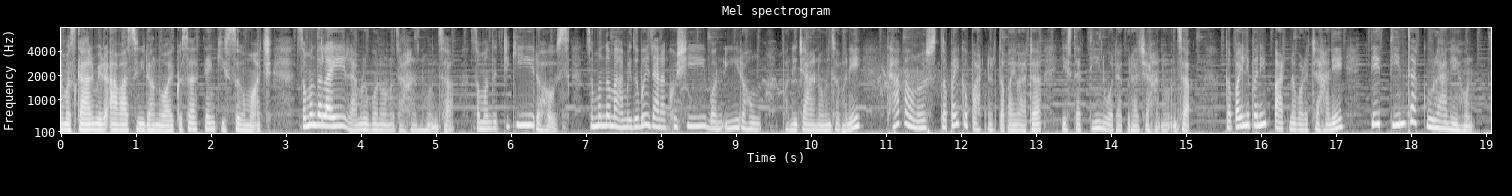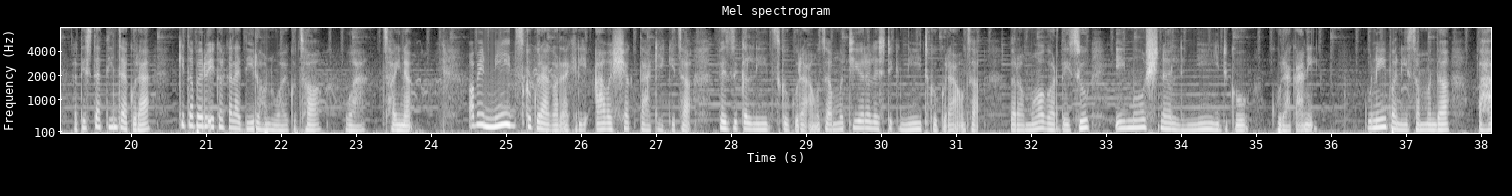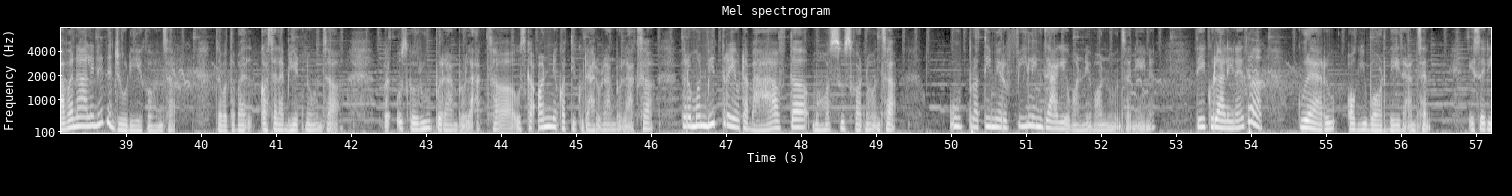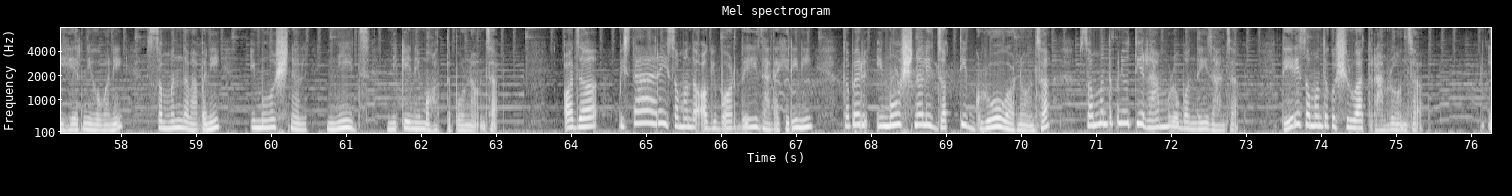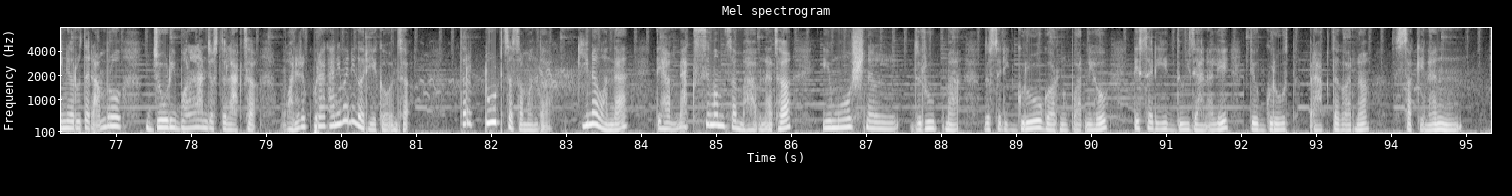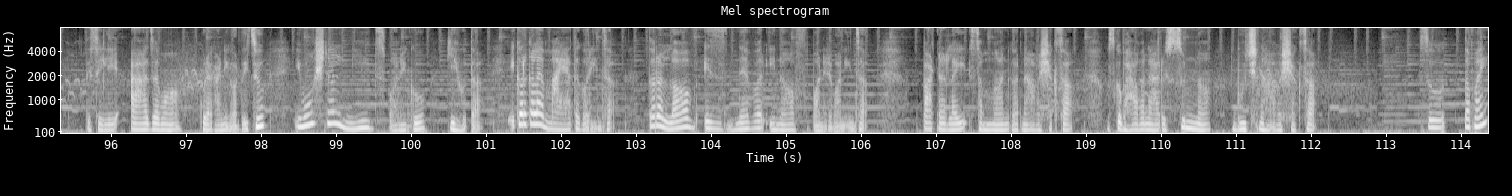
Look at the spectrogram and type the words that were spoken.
नमस्कार मेरो आवाज सुनिरहनु भएको छ। थ्याङ्क यू सो मच सम्बन्धलाई राम्रो बनाउन चाहनुहुन्छ। सम्बन्ध टिकिरहोस्। सम्बन्धमा हामी दुवैजना खुसी बनिरहँ भन्ने चाहनुहुन्छ भने थाहा पाउनुहोस् तपाईँको पार्टनर तपाईँबाट यस्ता तिनवटा कुरा चाहनुहुन्छ। तपाईँले पनि पार्टनरबाट चाहने त्यही तिनवटा कुरा नै हुन्। र त्यस्ता तिनवटा कुरा के तपाईँहरू एकअर्कालाई दिइरहनु भएको छ वा छैन? अब यो निड्सको कुरा गर्दाखेरि आवश्यकता के के छ? फिजिकल निड्सको कुरा आउँछ मटेरियलिस्टिक निडको कुरा आउँछ। तर म गर्दैछु इमोसनल निडको कुराकानी। कुनै पनि सम्बन्ध भावनाले नै त जोडिएको हुन्छ। जब तपाईँ कसैलाई भेट्नुहुन्छ उसको रूप राम्रो लाग्छ उसका अन्य कति कुराहरू राम्रो लाग्छ तर मनभित्र एउटा भाव त महसुस गर्नुहुन्छ। ऊप्रति मेरो फिलिङ जाग्यो भन्ने भन्नुहुन्छ नि होइन? त्यही कुराले नै त कुराहरू अघि बढ्दै जान्छन्। यसरी हेर्ने हो भने सम्बन्धमा पनि इमोसनल निड्स निकै नै महत्त्वपूर्ण हुन्छ। अझ बिस्तारै सम्बन्ध अघि बढ्दै जाँदाखेरि नि तपाईँहरू इमोसनली जति ग्रो गर्नुहुन्छ सम्बन्ध पनि उति राम्रो बन्दै जान्छ। धेरै सम्बन्धको सुरुवात राम्रो हुन्छ। यिनीहरू त राम्रो जोडी बल्लान् जस्तो लाग्छ भनेर कुराकानी पनि गरिएको हुन्छ। तर टुट्छ सम्बन्ध। किन भन्दा त्यहाँ म्याक्सिमम् सम्भावना छ इमोसनल रूपमा जसरी ग्रो गर्नुपर्ने हो त्यसरी दुईजनाले त्यो ग्रोथ प्राप्त गर्न सकेनन्। त्यसैले आज म कुराकानी गर्दैछु। इमोसनल निड्स भनेको के हो त? एकअर्कालाई माया त गरिन्छ तर लभ इज नेभर इनफ भनेर भनिन्छ। पार्टनरलाई सम्मान गर्न आवश्यक छ उसको भावनाहरू सुन्न बुझ्न आवश्यक छ। सो तपाईँ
